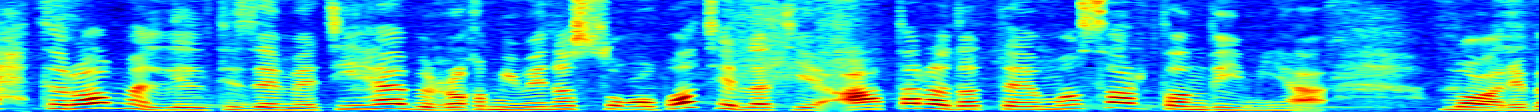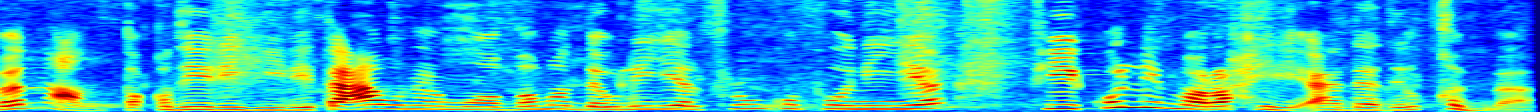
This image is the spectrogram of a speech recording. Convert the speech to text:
احتراما لالتزاماتها بالرغم من الصعوبات التي اعترضت مسار تنظيمها معربا عن تقديره لتعاون المنظمة الدولية الفرنكوفونية في كل مراحل إعداد القمة.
